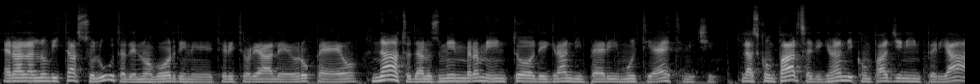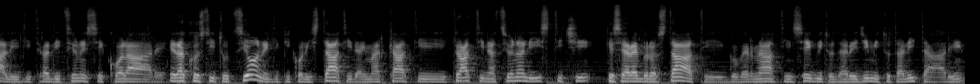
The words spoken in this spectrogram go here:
era la novità assoluta del nuovo ordine territoriale europeo nato dallo smembramento dei grandi imperi multietnici, la scomparsa di grandi compagini imperiali di tradizione secolare e la costituzione di piccoli stati dai marcati tratti nazionalistici che sarebbero stati governati in seguito da regimi totalitari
